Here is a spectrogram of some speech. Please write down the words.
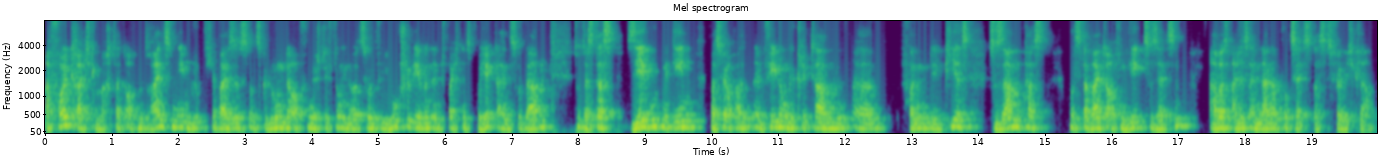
erfolgreich gemacht hat, auch mit reinzunehmen. Glücklicherweise ist es uns gelungen, da auch von der Stiftung Innovation für die Hochschullehrerin ein entsprechendes Projekt einzuwerben, sodass das sehr gut mit dem, was wir auch an Empfehlungen gekriegt haben, äh, von den Peers zusammenpasst uns da weiter auf den Weg zu setzen. Aber es ist alles ein langer Prozess, das ist völlig klar.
